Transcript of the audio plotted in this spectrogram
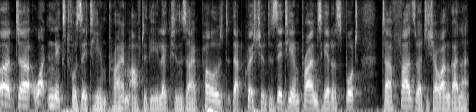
but uh, what next for ZTN Prime after the elections? I posed that question to ZTN Prime's head of sport, Tafadzwa Tichawangana,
